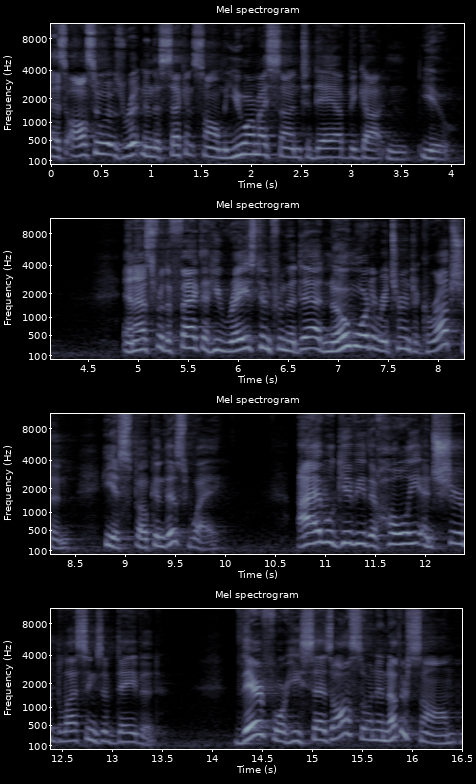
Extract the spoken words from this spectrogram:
as also it was written in the second psalm You are my son, today I've begotten you. And as for the fact that he raised him from the dead, no more to return to corruption, he has spoken this way I will give you the holy and sure blessings of David. Therefore, he says also in another psalm,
